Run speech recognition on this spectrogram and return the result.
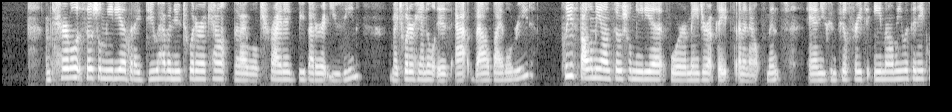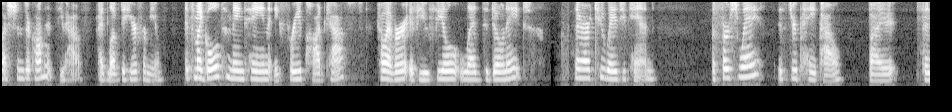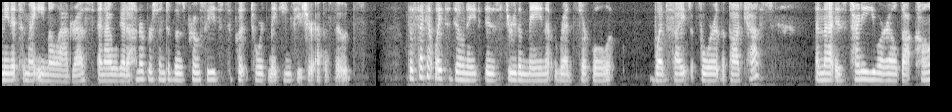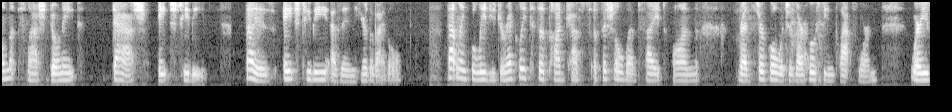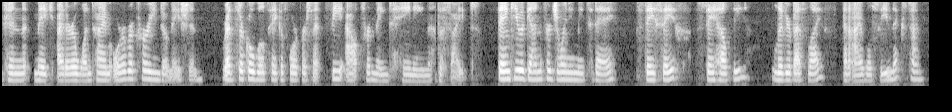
I'm terrible at social media, but I do have a new Twitter account that I will try to be better at using. My Twitter handle is at ValBibleRead. Please follow me on social media for major updates and announcements, and you can feel free to email me with any questions or comments you have. I'd love to hear from you. It's my goal to maintain a free podcast. However, if you feel led to donate, there are two ways you can. The first way is through PayPal by sending it to my email address, and I will get 100% of those proceeds to put towards making future episodes. The second way to donate is through the main Red Circle website for the podcast, and that is tinyurl.com slash donate dash HTB. That is HTB as in Hear the Bible. That link will lead you directly to the podcast's official website on Red Circle, which is our hosting platform, where you can make either a one time or a recurring donation. Red Circle will take a 4% fee out for maintaining the site. Thank you again for joining me today. Stay safe, stay healthy, live your best life, and I will see you next time.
